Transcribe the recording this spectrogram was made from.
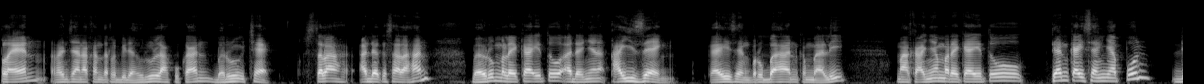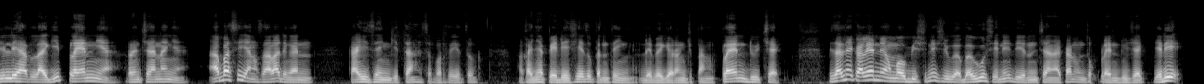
Plan rencanakan terlebih dahulu lakukan baru cek setelah ada kesalahan baru mereka itu adanya kaizen kaizen perubahan kembali. Makanya mereka itu dan kaizennya pun dilihat lagi plannya rencananya. Apa sih yang salah dengan kaizen kita seperti itu? Makanya PDC itu penting dari bagi orang Jepang. Plan do check. Misalnya kalian yang mau bisnis juga bagus ini direncanakan untuk plan do check. Jadi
